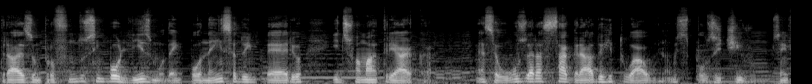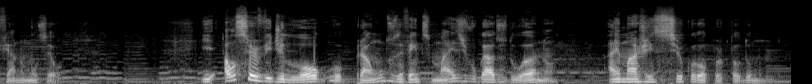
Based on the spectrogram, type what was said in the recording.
traz um profundo simbolismo da imponência do império e de sua matriarca. Né, seu uso era sagrado e ritual, não expositivo, sem enfiar no museu. E ao servir de logo para um dos eventos mais divulgados do ano, a imagem circulou por todo o mundo.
